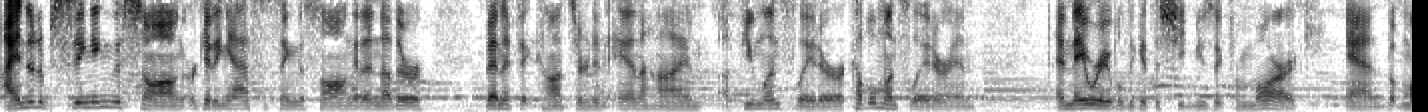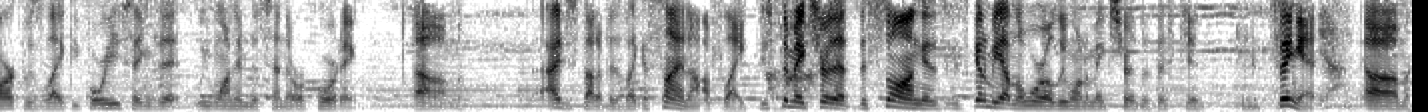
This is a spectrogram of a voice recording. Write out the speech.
I ended up singing the song or getting asked to sing the song at another benefit concert in Anaheim a few months later, a couple months later, and and they were able to get the sheet music from Marc. And but Marc was like, before he sings it, we want him to send a recording. Um, I just thought of it as like a sign off, like just to make sure that this song is if it's going to be out in the world. We want to make sure that this kid can sing it. Um,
